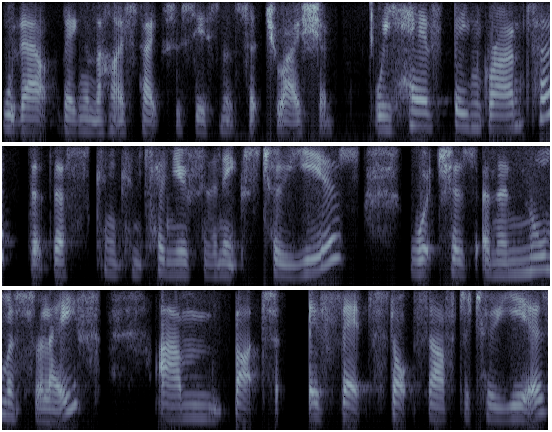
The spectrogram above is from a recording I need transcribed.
without being in the high stakes assessment situation. We have been granted that this can continue for the next two years, which is an enormous relief. Um, but if that stops after two years,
